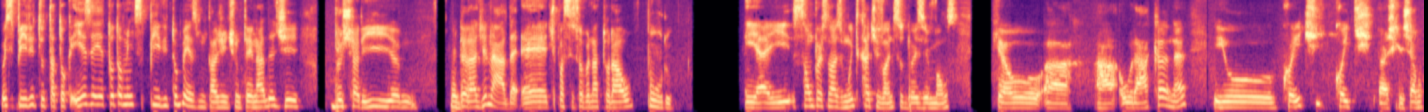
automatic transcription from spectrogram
o espírito tá tocando. E esse aí é totalmente espírito mesmo, tá, gente? Não tem nada de bruxaria, não terá de nada. É tipo assim, sobrenatural puro. E aí são personagens muito cativantes, os dois irmãos, que é o a, a Uraka, né? E o Koichi, Koichi, acho que eles chamam.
